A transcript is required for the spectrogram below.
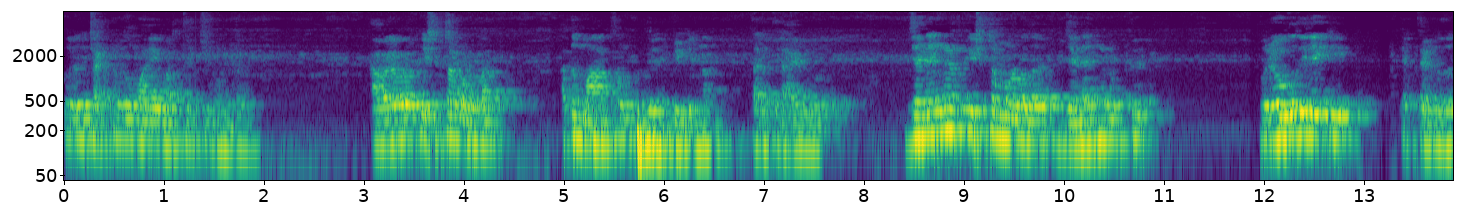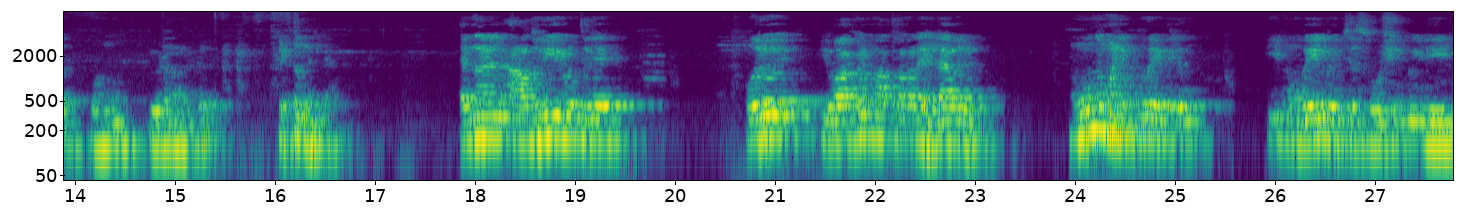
ഒരു ചട്ടവുമായി വർത്തിച്ചുകൊണ്ട് അവരവർക്ക് ഇഷ്ടമുള്ള അത് മാത്രം പ്രചരിപ്പിക്കുന്ന തരത്തിലായതുകൊണ്ട്. ജനങ്ങൾക്ക് ഇഷ്ടമുള്ളത് ജനങ്ങൾക്ക് പുരോഗതിയിലേക്ക് എത്തേണ്ടത് ഒന്നും ഇവിടെ നമുക്ക് കിട്ടുന്നില്ല. എന്നാൽ ആധുനിക യുഗത്തിലെ ഓരോ യുവാക്കൾ മാത്രമല്ല എല്ലാവരും മൂന്ന് മണിക്കൂറെങ്കിലും ഈ മൊബൈൽ വെച്ച് സോഷ്യൽ മീഡിയയിൽ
